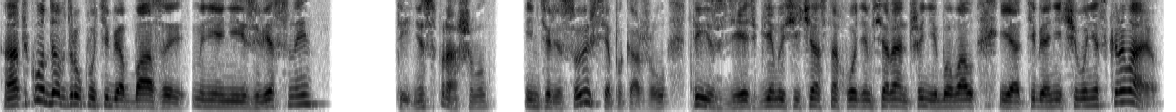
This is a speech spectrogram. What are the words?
«Откуда вдруг у тебя базы мне неизвестные?» «Ты не спрашивал. Интересуешься, покажу. Ты здесь, где мы сейчас находимся, раньше не бывал, и от тебя ничего не скрываю.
